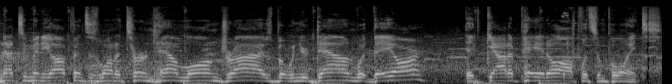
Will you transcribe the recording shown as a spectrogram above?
Not too many offenses want to turn down long drives, but when you're down what they are, they've got to pay it off with some points.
